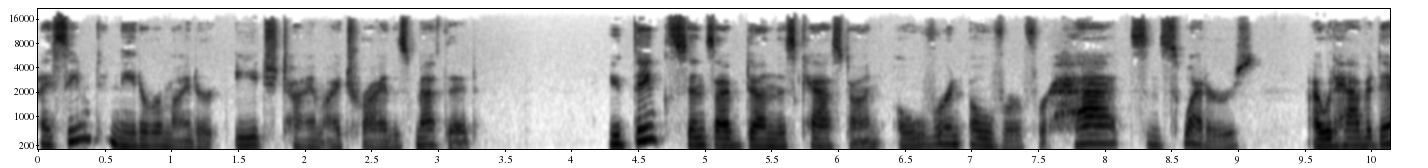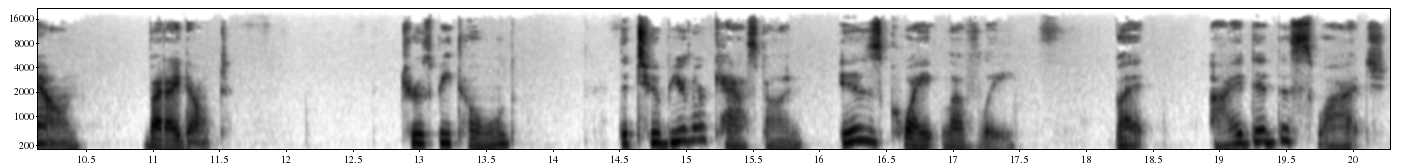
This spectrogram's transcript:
I seem to need a reminder each time I try this method. You'd think since I've done this cast on over and over for hats and sweaters, I would have it down, but I don't. Truth be told, the tubular cast on is quite lovely, but I did the swatch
